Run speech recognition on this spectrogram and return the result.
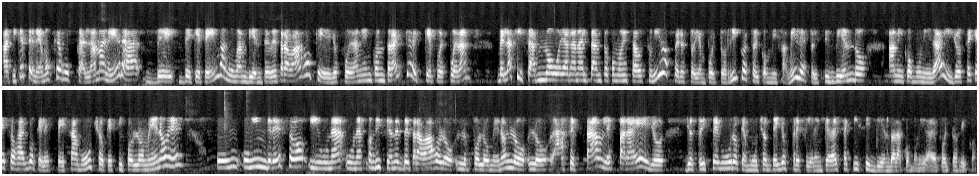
Así que tenemos que buscar la manera de, que tengan un ambiente de trabajo que ellos puedan encontrar, que, que pues puedan, ¿verdad? Quizás no voy a ganar tanto como en Estados Unidos, pero estoy en Puerto Rico, estoy con mi familia, estoy sirviendo a mi comunidad y yo sé que eso es algo que les pesa mucho, que si por lo menos es un, un ingreso y una, unas condiciones de trabajo lo, por lo menos lo, lo aceptables para ellos, yo estoy seguro que muchos de ellos prefieren quedarse aquí sirviendo a la comunidad de Puerto Rico.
